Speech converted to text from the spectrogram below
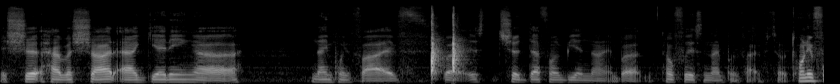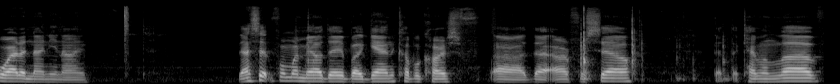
it should have a shot at getting uh, 9.5 but it should definitely be a 9, but hopefully it's a 9.5. So 24 out of 99. That's it for my mail day, but again, a couple cars uh, that are for sale. Got the Kevin Love,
